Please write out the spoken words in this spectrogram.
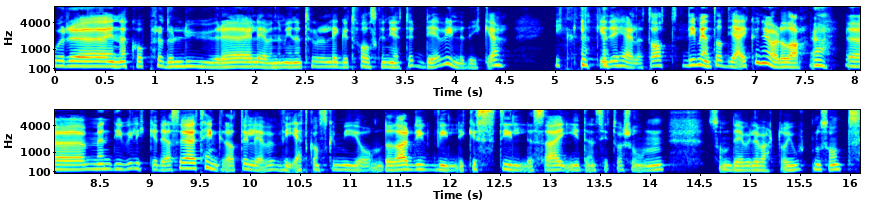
Hvor eh, NRK prøvde å lure elevene mine til å legge ut falske nyheter. Det ville de ikke. Ikke, ikke, i det hele tatt. De mente at jeg kunne gjøre det, da, ja. uh, men de vil ikke det. Så jeg tenker at elever vet ganske mye om det der. De vil ikke stille seg i den situasjonen som det ville vært å gjort noe sånt.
